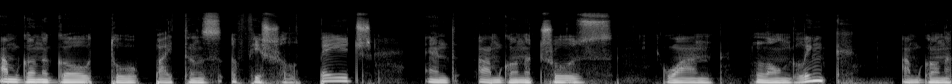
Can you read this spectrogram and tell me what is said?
I'm gonna go to Python's official page and I'm gonna choose one long link. I'm gonna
